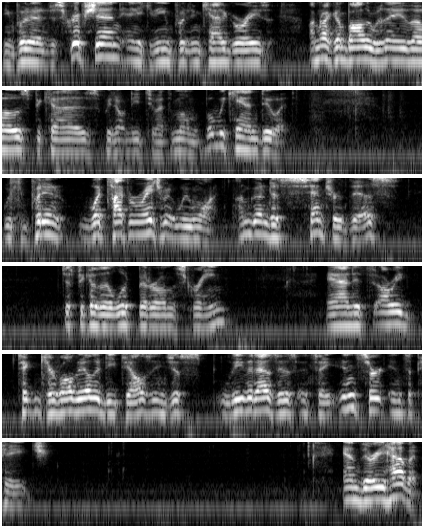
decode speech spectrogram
You can put in a description and you can even put in categories I'm not going to bother with any of those because we don't need to at the moment, but we can do it. We can put in what type of arrangement we want. I'm going to center this just because it'll look better on the screen. And it's already taken care of all the other details and just leave it as is and say insert into page. And there you have it.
